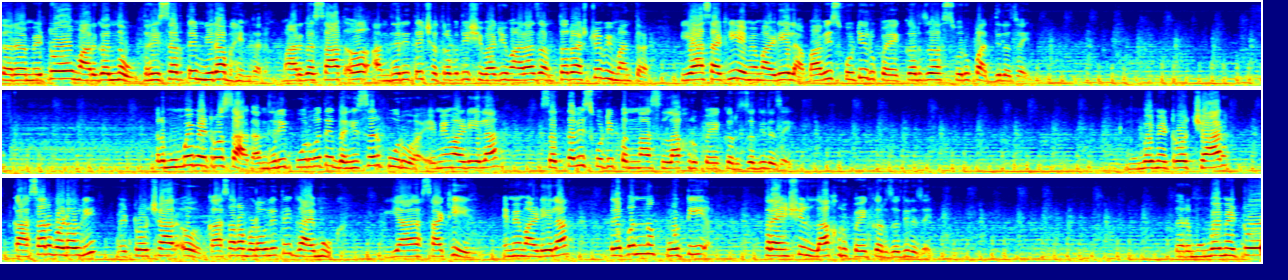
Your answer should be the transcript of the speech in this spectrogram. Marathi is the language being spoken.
तर मेट्रो मार्ग नऊ दहिसर ते मीरा भाईंदर मार्ग सात अ अंधेरी ते छत्रपती शिवाजी महाराज आंतरराष्ट्रीय विमानतळ यासाठी एम एम आर डी एला बावीस कोटी रुपये कर्ज स्वरूपात दिलं जाईल. तर मुंबई मेट्रो सात अंधेरी पूर्व ते दहिसर पूर्व एम एम आर डी एला सत्तावीस कोटी पन्नास लाख रुपये कर्ज दिलं जाईल. मुंबई मेट्रो चार कासार बडवली मेट्रो चार अ कासार बडवली ते गायमुख यासाठी एम एम आर डीला त्रेपन्न कोटी त्र्याऐंशी लाख रुपये कर्ज दिलं जाईल. तर मुंबई मेट्रो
